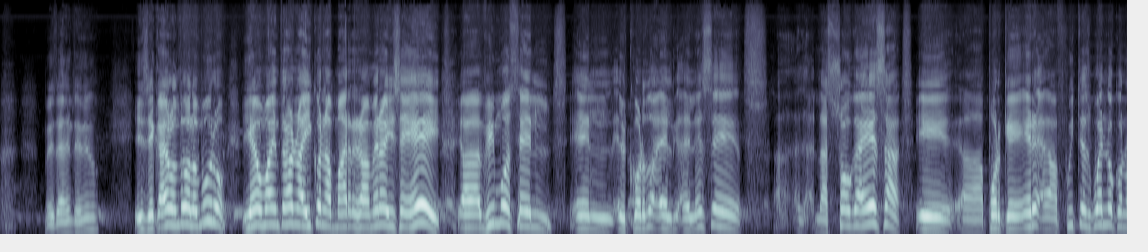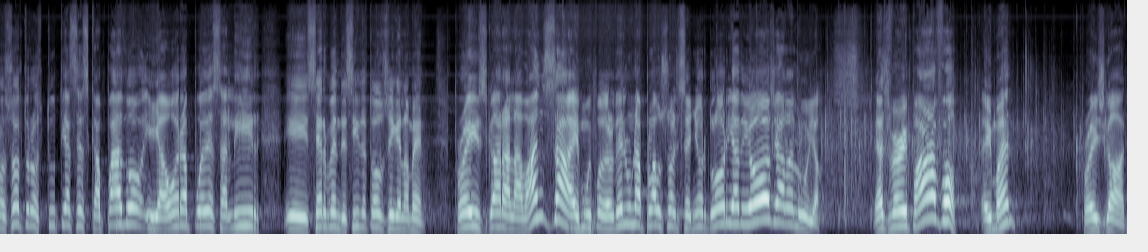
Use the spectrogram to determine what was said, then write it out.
¿Me están entendiendo? Y se cayeron todos los muros. Y ellos más entraron ahí con la ramera y dice, hey, vimos el, el, cordón, el, ese, la soga esa, ah, porque ah, fuiste bueno con nosotros, tú te has escapado y ahora puedes salir y ser bendecido. Todos siguen amén. Praise God, alabanza es muy poderoso. Denle un aplauso al Señor. Gloria a Dios aleluya. That's very powerful. Amen. Praise God.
